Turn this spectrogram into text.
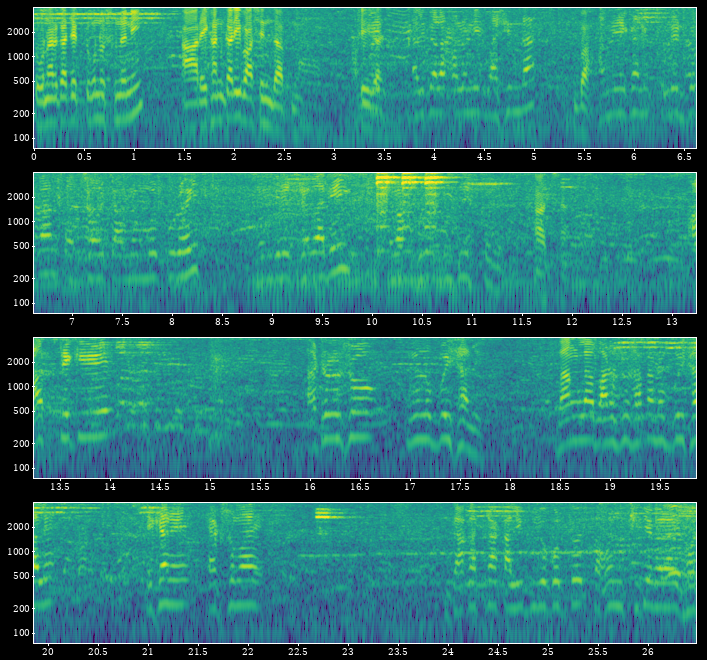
তো ওনার কাছে একটুকুনো শুনে নিই। আর এখানকারই বাসিন্দা আপনি। ঠিক আছে। কালীতলা কলোনির বাসিন্দা। বাহ। আমি এখানে ফুলের দোকান পঞ্চাশ চার নম্বর পুরোহিত মন্দিরের সেবা দিই এবং ফুলের বিজনেস করি। আচ্ছা। আজ থেকে আঠেরোশো উননব্বই সালে বাংলা বারোশো সাতানব্বই সালে এখানে একসময় ডাকাতরা কালী পুজো করতো তখন ছিটে বেড়ায় ঘর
